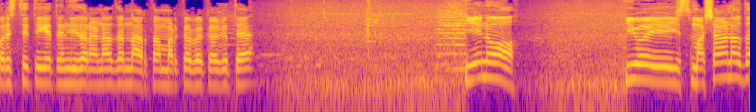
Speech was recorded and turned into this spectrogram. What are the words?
ಪರಿಸ್ಥಿತಿಗೆ ತಂದಿದ್ದಾರೆ ಅನ್ನೋದನ್ನು ಅರ್ಥ ಮಾಡ್ಕೋಬೇಕಾಗುತ್ತೆ ಏನು ಈ ಸ್ಮಶಾನದ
